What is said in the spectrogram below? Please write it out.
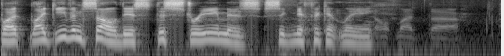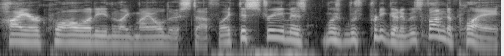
But like even so, this this stream is significantly higher quality than like my older stuff. Like this stream is was was pretty good. It was fun to play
